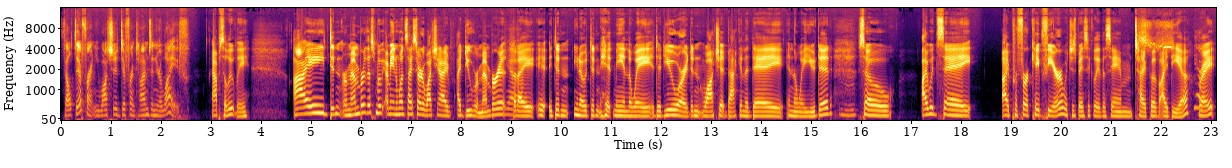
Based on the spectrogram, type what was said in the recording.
felt different you watched it at different times in your life Absolutely. I didn't remember this movie. I mean, once I started watching it, I, I do remember it, Yeah. but I it, it didn't, you know, it didn't hit me in the way it did you, or I didn't watch it back in the day in the way you did. So I would say I prefer Cape Fear, which is basically the same type of idea, right?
